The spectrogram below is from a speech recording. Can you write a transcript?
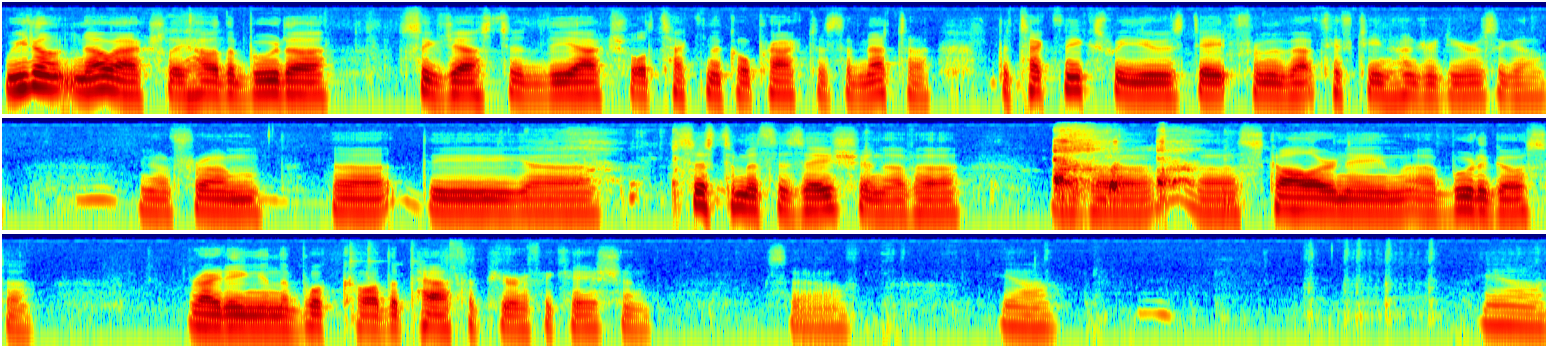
we don't know actually how the Buddha suggested the actual technical practice of metta. The techniques we use date from about 1500 years ago, you know, from the, the uh, systematization of a, of a, a scholar named uh, Buddhaghosa, writing in the book called The Path of Purification. So, yeah. Yeah.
